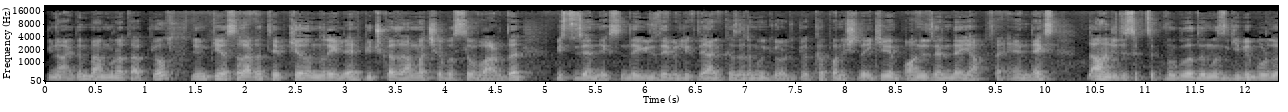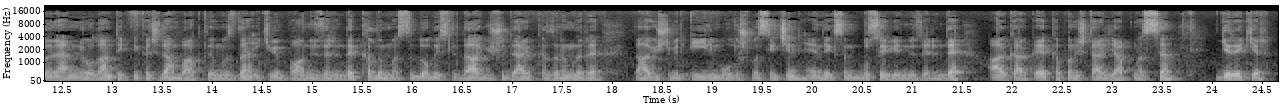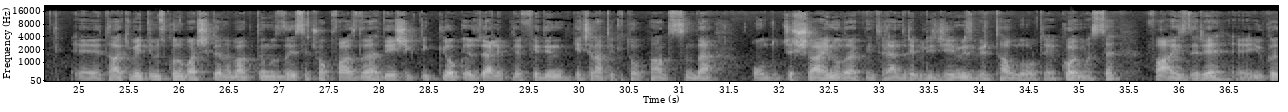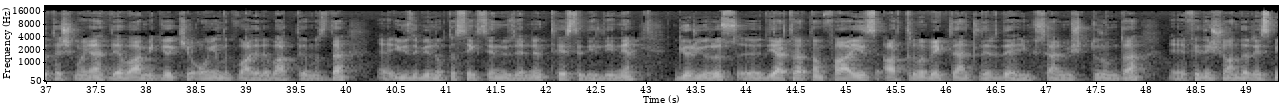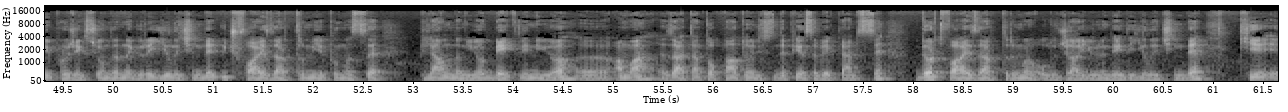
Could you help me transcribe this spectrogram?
Günaydın ben Murat Akyol. Dün piyasalarda tepki alımları ile güç kazanma çabası vardı. BIST endeksinde %1'lik değer kazanımı gördük ve kapanışı da 2000 puan üzerinde yaptı endeks. Daha önce de sık sık vurguladığımız gibi burada önemli olan teknik açıdan baktığımızda 2000 puan üzerinde kalınması. Dolayısıyla daha güçlü değer kazanımları, daha güçlü bir eğilim oluşması için endeksin bu seviyenin üzerinde arka arkaya kapanışlar yapması gerekir. E, takip ettiğimiz konu başlıklarına baktığımızda ise çok fazla değişiklik yok. Özellikle Fed'in geçen haftaki toplantısında oldukça şahin olarak nitelendirebileceğimiz bir tablo ortaya koyması faizleri e, yukarı taşımaya devam ediyor ki 10 yıllık vadede baktığımızda e, %1.80'in üzerinin test edildiğini görüyoruz. E, diğer taraftan faiz arttırma beklentileri de yükselmiş durumda. E, Fed'in şu anda resmi projeksiyonlarına göre yıl içinde 3 faiz arttırımı yapılması planlanıyor, bekleniyor. Ee, ama zaten toplantı öncesinde piyasa beklentisi 4 faiz arttırımı olacağı yönündeydi yıl içinde ki e,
